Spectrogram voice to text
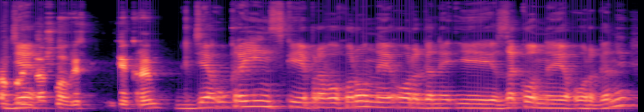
А Где- произошло в Республике Крым? где украинские правоохранные органы и законные органы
